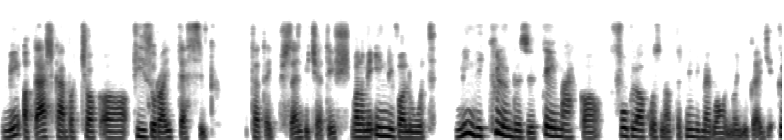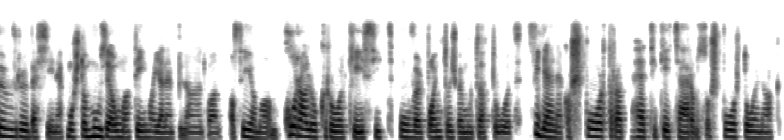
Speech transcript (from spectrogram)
Mi a táskába csak a tíz órait tesszük, tehát egy szendvicset is, valami innivalót, mindig különböző témákkal foglalkoznak, tehát mindig megvan, hogy mondjuk egy könyvről beszélnek. Most a múzeum a téma jelen pillanatban. A fiam a korallokról készít PowerPointos bemutatót, figyelnek a sportra, heti kétszer-háromszor sportolnak,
